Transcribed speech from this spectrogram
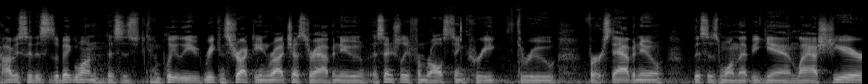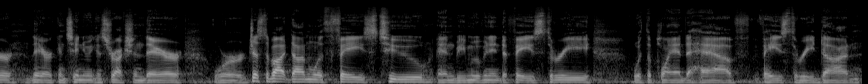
obviously this is a big one. This is completely reconstructing Rochester Avenue, essentially from Ralston Creek through First Avenue. This is one that began last year. They are continuing construction there. We're just about done with Phase Two and be moving into Phase Three with the plan to have Phase Three done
